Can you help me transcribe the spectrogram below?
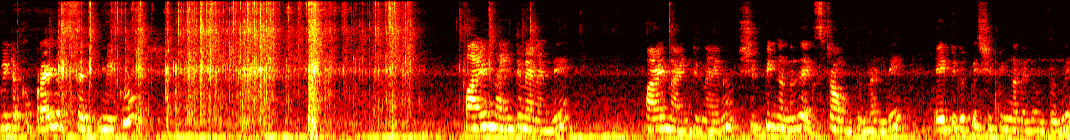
వీటి యొక్క ప్రైస్ వచ్చేసరికి మీకు ఫైవ్ నైంటీ నైన్ అండి. ఫైవ్ నైంటీ నైన్ షిప్పింగ్ అనేది ఎక్స్ట్రా ఉంటుందండి. ఎయిటీ రూపీస్ షిప్పింగ్ అనేది ఉంటుంది.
